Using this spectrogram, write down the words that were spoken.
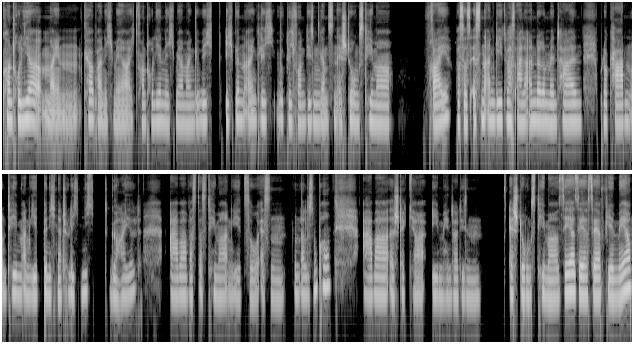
kontrolliere meinen Körper nicht mehr. Ich kontrolliere nicht mehr mein Gewicht. Ich bin eigentlich wirklich von diesem ganzen Essstörungsthema frei. Was das Essen angeht, was alle anderen mentalen Blockaden und Themen angeht, bin ich natürlich nicht geheilt. Aber was das Thema angeht, so Essen und alles super. Aber es steckt ja eben hinter diesem Essstörungsthema sehr, sehr, sehr viel mehr.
